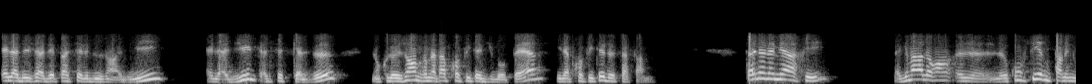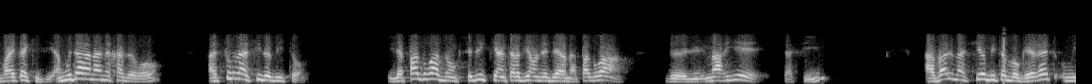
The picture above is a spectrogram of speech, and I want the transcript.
Elle a déjà dépassé les 12 ans et demi. Elle est adulte, elle sait ce qu'elle veut. Donc le gendre n'a pas profité du beau-père, il a profité de sa femme. Tanya la Gemara le, le, confirme par une vraie qui dit Amudar Mechadero, Asur la silobito. Il n'a pas droit, donc celui qui est interdit en Éder n'a pas droit de lui marier sa fille. Aval Masio Bogeret ou.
